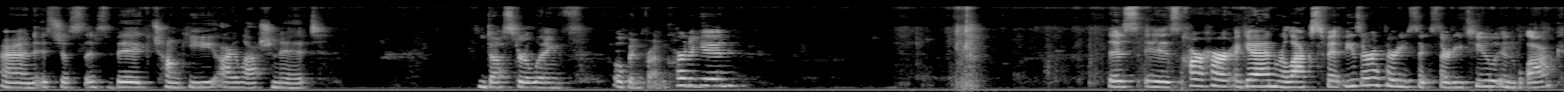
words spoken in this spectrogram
and it's just this big, chunky eyelash knit, duster length, open front cardigan. This is Carhartt again, relaxed fit. These are a 36, 32 in black.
